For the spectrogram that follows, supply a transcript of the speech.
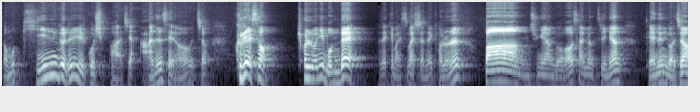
너무 긴 글을 읽고 싶어 하지 않으세요. 그렇죠? 그래서 결론이 뭔데? 이렇게 말씀하시잖아요. 결론을 빵 중요한 거 설명드리면 되는 거죠.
